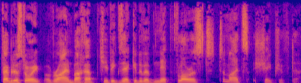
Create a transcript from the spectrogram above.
Fabulous story of Ryan Bacher, Chief Executive of Net Florist, tonight's Shapeshifter.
